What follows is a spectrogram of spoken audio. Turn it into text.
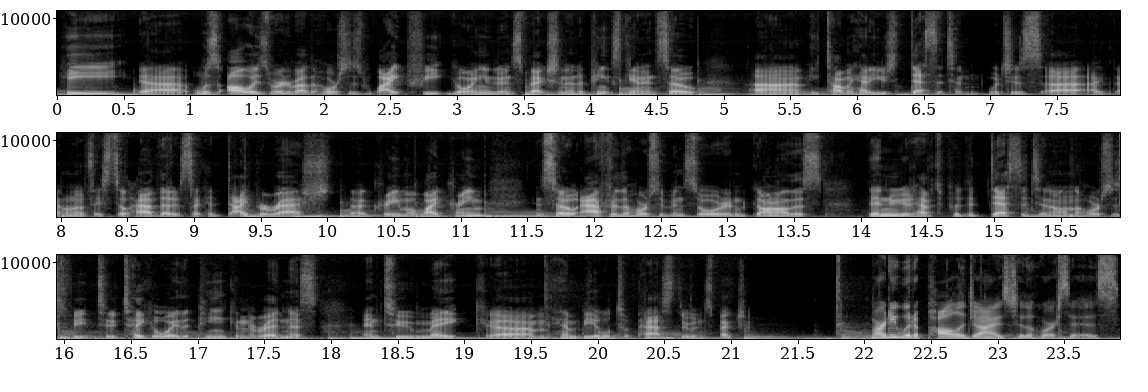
He uh, was always worried about the horse's white feet going into inspection and the pink skin, and so um, he taught me how to use Desitin, which is uh, I, I, don't know if they still have that. It's like a diaper rash uh, cream, a white cream. And so after the horse had been sored and gone all this, then you'd have to put the Desitin on the horse's feet to take away the pink and the redness, and to make um, him be able to pass through inspection. Marty would apologize to the horses,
